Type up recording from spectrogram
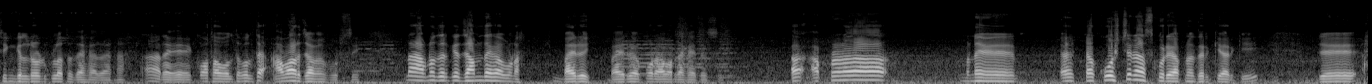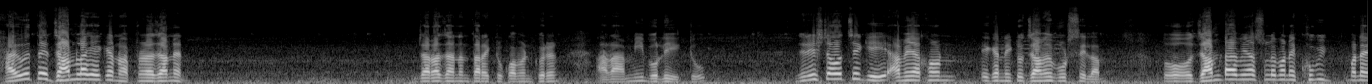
সিঙ্গেল রোডগুলোতে দেখা যায় না। আরে, কথা বলতে বলতে আবার জামে পড়ছি। না, আপনাদেরকে জাম দেখাবো না। বাইরেই, বাইরে পরে আবার দেখাইতেছি। আপনারা মানে একটা কোশ্চেন আস করি আপনাদেরকে আর কি, যে হাইওয়েতে জাম লাগে কেন, আপনারা জানেন? যারা জানেন তারা একটু কমেন্ট করেন। আর আমি বলি একটু, জিনিসটা হচ্ছে কি, আমি এখন এখানে একটু জামে পড়ছিলাম। তো জামটা আমি আসলে মানে খুবই মানে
